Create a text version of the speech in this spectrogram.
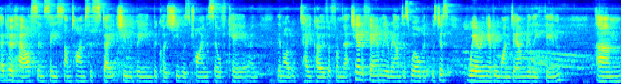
at her house and see sometimes the state she would be in because she was trying to self care, and then I would take over from that. She had a family around as well, but it was just wearing everyone down really thin. Um,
